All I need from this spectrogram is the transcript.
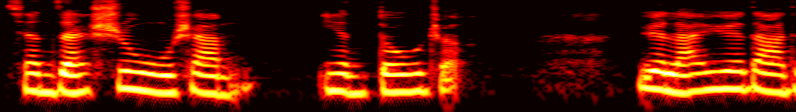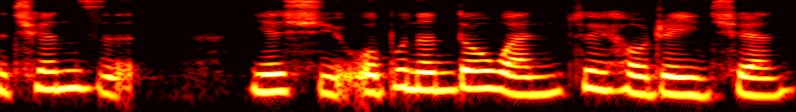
像在事物上面兜着越来越大的圈子，也许我不能兜完最后这一圈，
